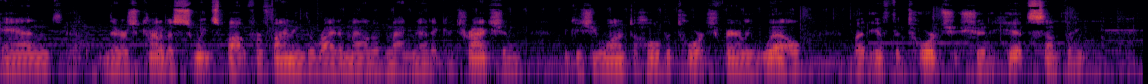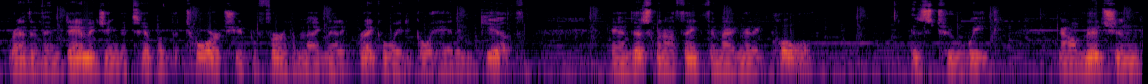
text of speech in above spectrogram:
And uh, there's kind of a sweet spot for finding the right amount of magnetic attraction because you want it to hold the torch fairly well. But if the torch should hit something, rather than damaging the tip of the torch, you prefer the magnetic breakaway to go ahead and give. And this one, I think the magnetic pull is too weak. Now I'll mention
